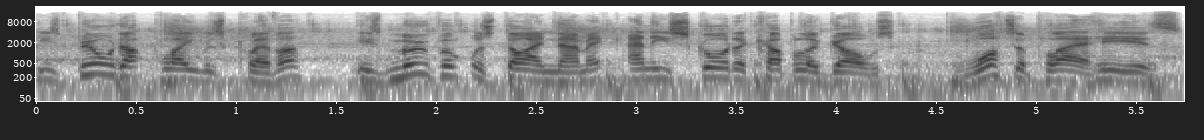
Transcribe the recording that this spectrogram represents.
His build-up play was clever, his movement was dynamic, and he scored a couple of goals. What a player he is.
